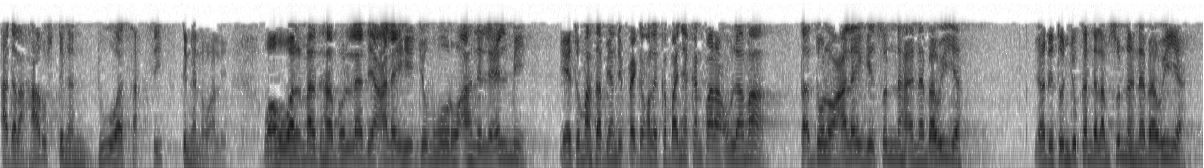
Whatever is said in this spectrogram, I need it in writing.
adalah harus dengan dua saksi dengan wali. Wa huwa al-madhhab alladhi alaihi jumhur ahli ilmi yaitu madhab yang dipegang oleh kebanyakan para ulama tadulu alaihi sunnah nabawiyah yang ditunjukkan dalam sunnah nabawiyah.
